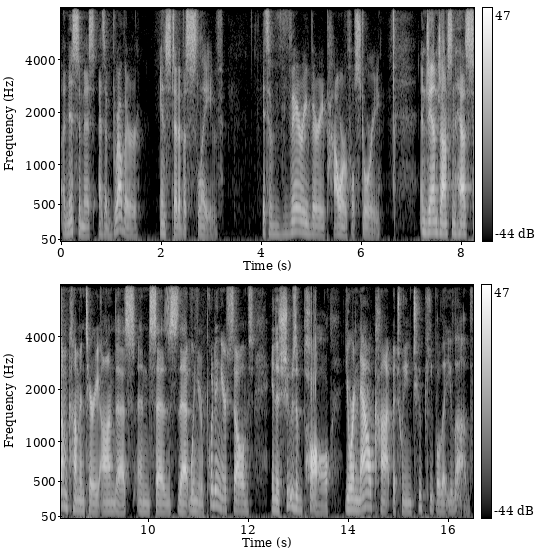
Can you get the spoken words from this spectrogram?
Onesimus as a brother instead of a slave. It's a very, very powerful story. And Jan Johnson has some commentary on this and says that when you're putting yourselves in the shoes of Paul, you are now caught between two people that you love,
